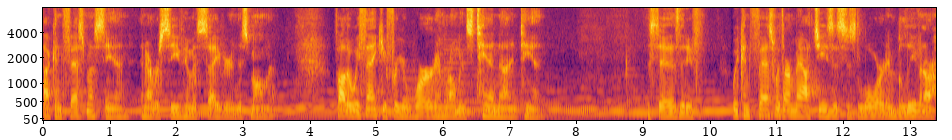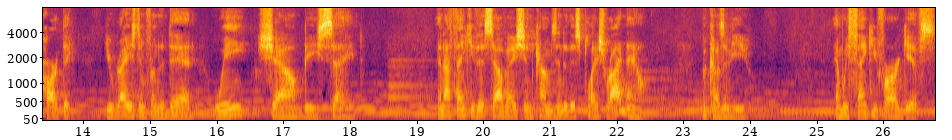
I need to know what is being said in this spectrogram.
I confess my sin and I receive him as Savior in this moment. Father, we thank you for your word in Romans 10 9 and 10. It says that if we confess with our mouth Jesus is Lord and believe in our heart that you raised him from the dead, we shall be saved. And I thank you that salvation comes into this place right now because of you. And we thank you for our gifts.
